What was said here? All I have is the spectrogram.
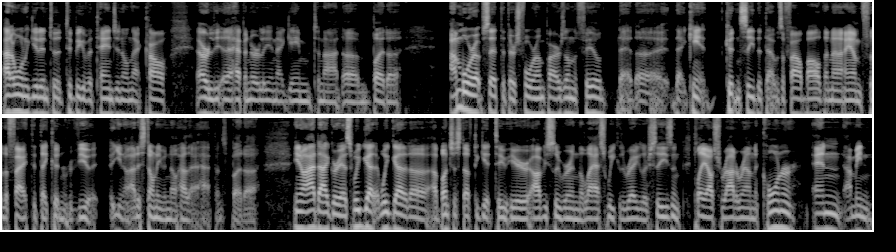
I don't want to get into too big of a tangent on that call early. That happened early in that game tonight, um, but uh, I'm more upset that there's four umpires on the field that uh, that can't couldn't see that that was a foul ball than I am for the fact that they couldn't review it. You know, I just don't even know how that happens. But uh, you know, I digress. We've got we've got uh, a bunch of stuff to get to here. Obviously, we're in the last week of the regular season. Playoffs right around the corner, and I mean,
